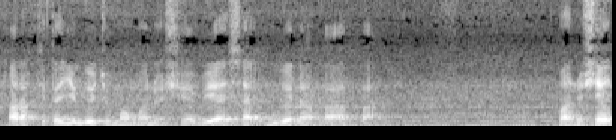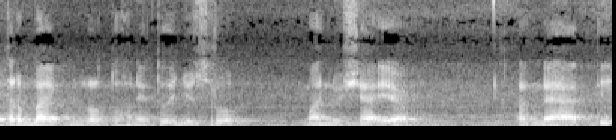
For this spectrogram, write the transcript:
Karena kita juga cuma manusia biasa bukan apa-apa. Manusia yang terbaik menurut Tuhan itu justru manusia yang rendah hati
